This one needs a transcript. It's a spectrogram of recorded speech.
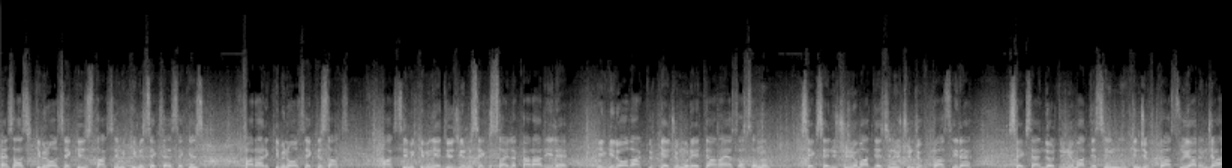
esas 2018 Taksim 2088 Karar 2018 Taks- Taksim 2728 sayılı kararı ile ilgili olarak Türkiye Cumhuriyeti Anayasası'nın 83. maddesinin 3. fıkrası ile 84. maddesinin 2. fıkrası uyarınca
